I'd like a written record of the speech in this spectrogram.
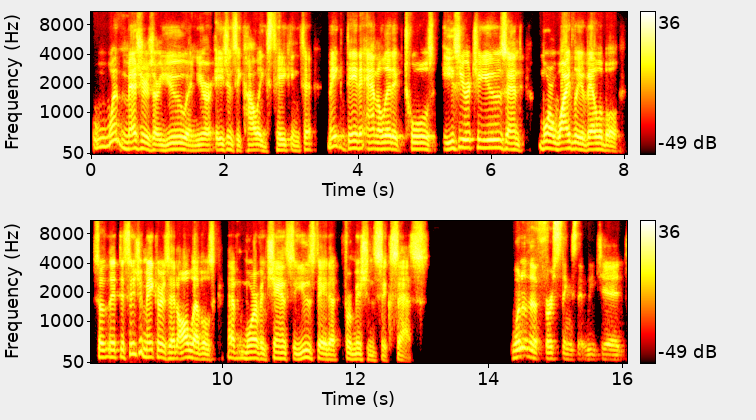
what measures are you and your agency colleagues taking to make data analytic tools easier to use and more widely available so that decision makers at all levels have more of a chance to use data for mission success? One of the first things that we did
